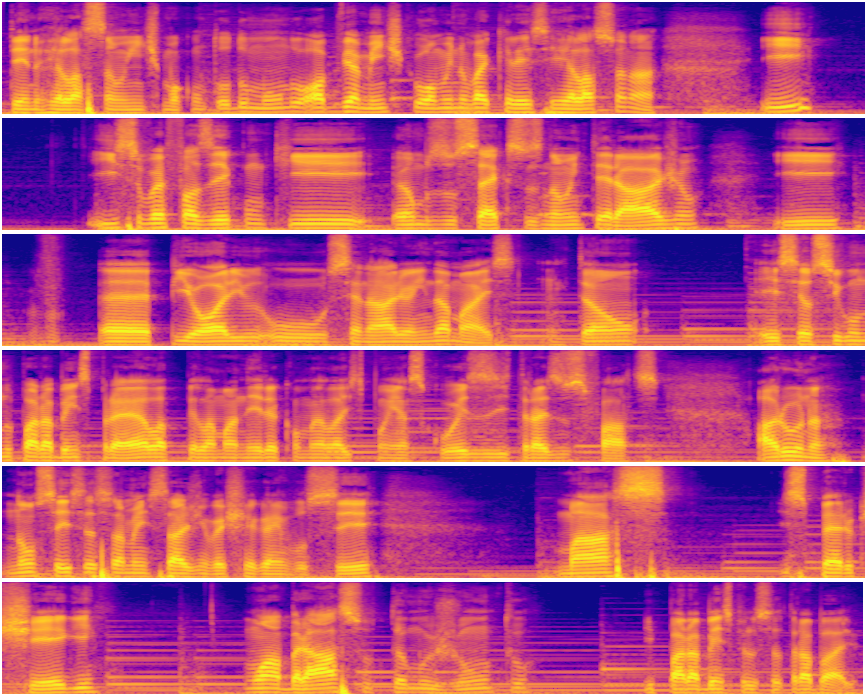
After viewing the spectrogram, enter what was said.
tendo relação íntima com todo mundo, obviamente que o homem não vai querer se relacionar. E isso vai fazer com que ambos os sexos não interajam e é, piore o cenário ainda mais. Então, esse é o segundo parabéns para ela pela maneira como ela expõe as coisas e traz os fatos. Aruna, não sei se essa mensagem vai chegar em você, mas espero que chegue. Um abraço, tamo junto e parabéns pelo seu trabalho.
